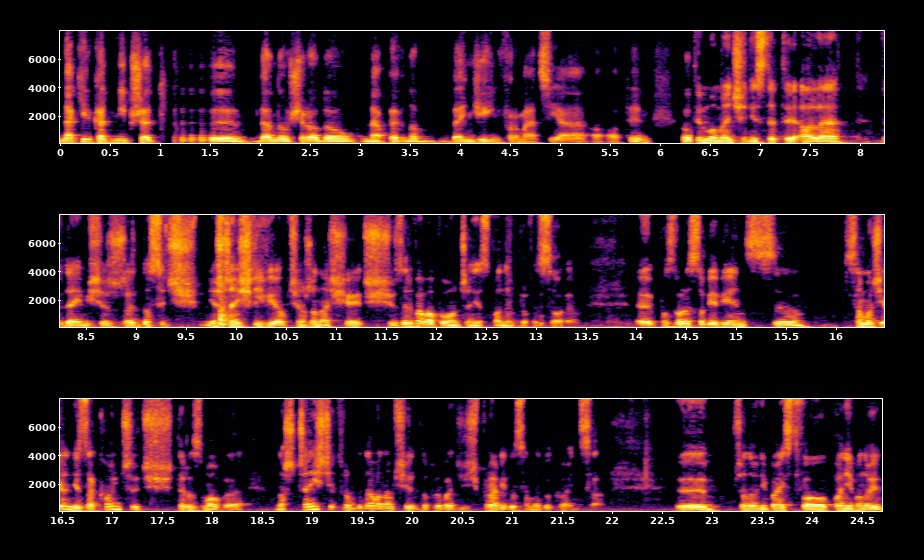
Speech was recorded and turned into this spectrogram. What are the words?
na kilka dni przed e, daną środą na pewno będzie informacja o, o tym. Bo... W tym momencie niestety, ale wydaje mi się, że dosyć nieszczęśliwie obciążona sieć zerwała połączenie z panem profesorem. Pozwolę sobie więc samodzielnie zakończyć tę rozmowę, na szczęście, którą udało nam się doprowadzić prawie do samego końca. Szanowni Państwo, Panie i Panowie,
